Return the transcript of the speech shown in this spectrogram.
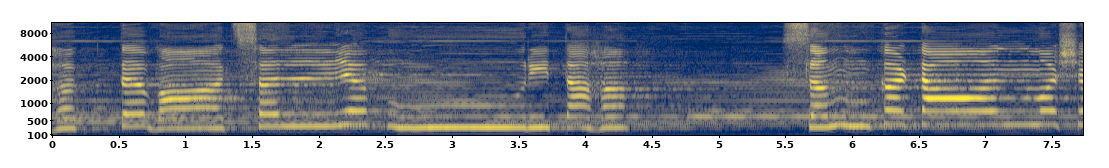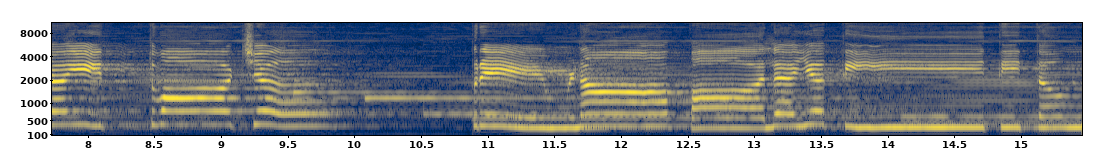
भक्तवात्सल्यपूरितः सङ्कटान्मशयित्वा च प्रेम्णा पालयतीति तम्।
